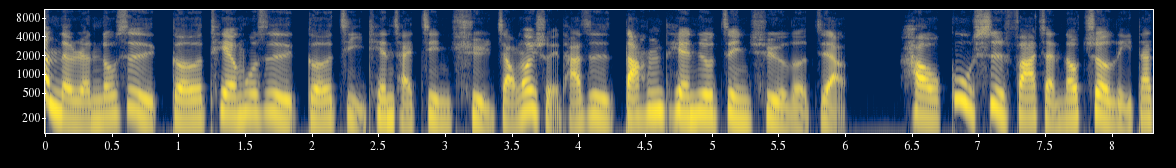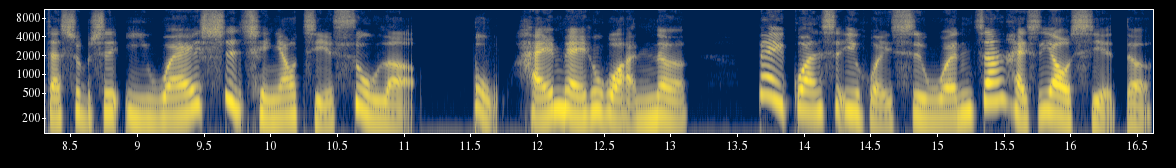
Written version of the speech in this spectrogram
分的人都是隔天或是隔几天才进去，蒋渭水他是当天就进去了。这样，好，故事发展到这里，大家是不是以为事情要结束了？不，还没完呢。被关是一回事，文章还是要写的。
